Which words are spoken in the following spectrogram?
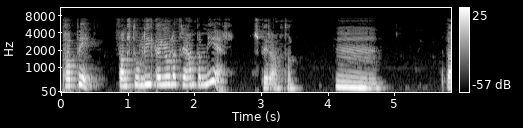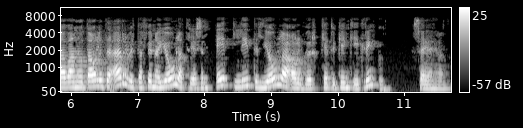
Pappi, fannst þú líka jólatrið handa mér? spyr Anton. Hmm, það var nú dálítið erfitt að finna jólatrið sem einn lítill jólaálfur getur gengið í kringum, segja hann.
